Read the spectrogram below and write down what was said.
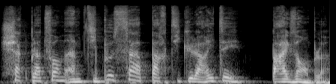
Chaque plateforme a un petit peu sa particularité. Par exemple,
